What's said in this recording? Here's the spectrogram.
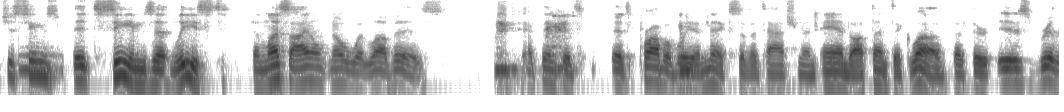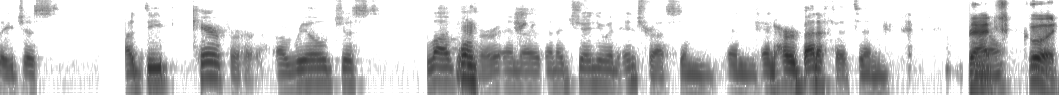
It just seems, it seems at least, unless I don't know what love is, I think it's it's probably a mix of attachment and authentic love that there is really just a deep care for her a real just love for her and a, and a genuine interest in, in in her benefit and That's good.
